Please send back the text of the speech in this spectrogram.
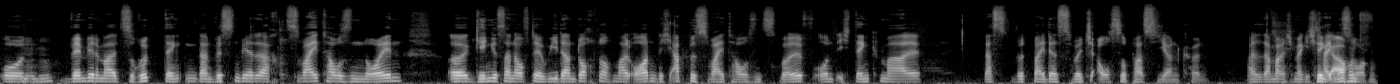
Und mhm. wenn wir mal zurückdenken, dann wissen wir, nach 2009 äh, ging es dann auf der Wii dann doch noch mal ordentlich ab bis 2012. Und ich denke mal, das wird bei der Switch auch so passieren können. Also da mache ich mir eigentlich keine auch Sorgen.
